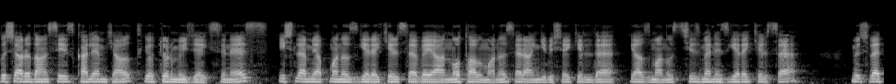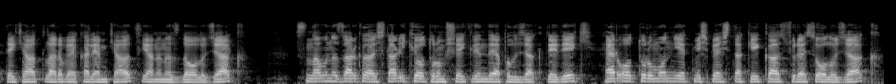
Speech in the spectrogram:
Dışarıdan siz kalem kağıt götürmeyeceksiniz. İşlem yapmanız gerekirse veya not almanız, herhangi bir şekilde yazmanız, çizmeniz gerekirse müsvedde kağıtları ve kalem kağıt yanınızda olacak. Sınavınız arkadaşlar iki oturum şeklinde yapılacak dedik. Her oturumun 75 dakika süresi olacak.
